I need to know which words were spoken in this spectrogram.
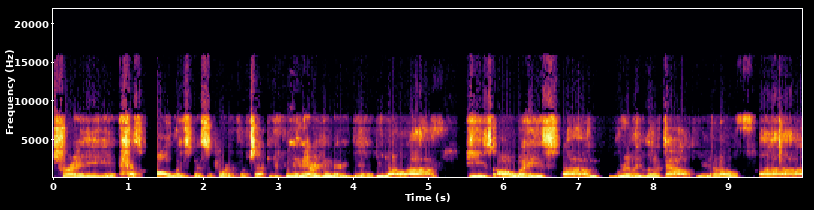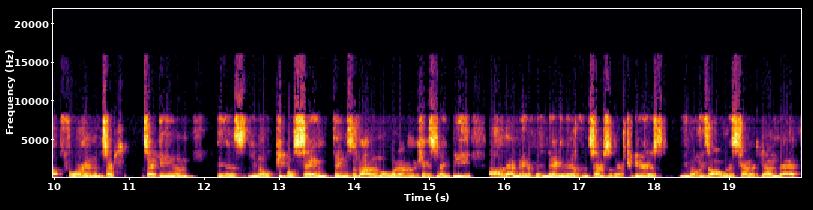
Trey has always been supportive of Chucky in everything that he did. You know, um, he's always um, really looked out, you know, uh, for him in terms of protecting him. Is you know people saying things about him or whatever the case may be uh, that may have been negative in terms of their peers. You know, he's always kind of done that,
